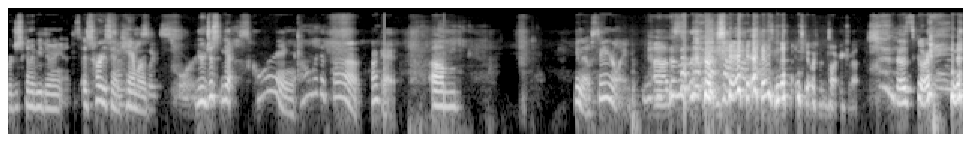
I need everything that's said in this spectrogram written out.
we're just going to be doing it. it's hard to see on camera. like you're just yeah scoring. Oh look at that. Okay. Um you know stay in your lane. Uh, this is i have no idea what i'm talking about. No scoring.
